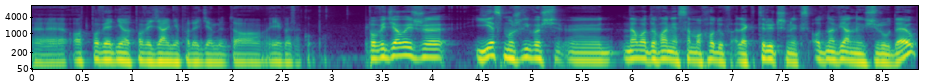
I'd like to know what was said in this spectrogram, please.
e, odpowiednio odpowiedzialnie podejdziemy do jego zakupu. Powiedziałeś, że jest możliwość y, naładowania samochodów elektrycznych z odnawialnych źródeł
